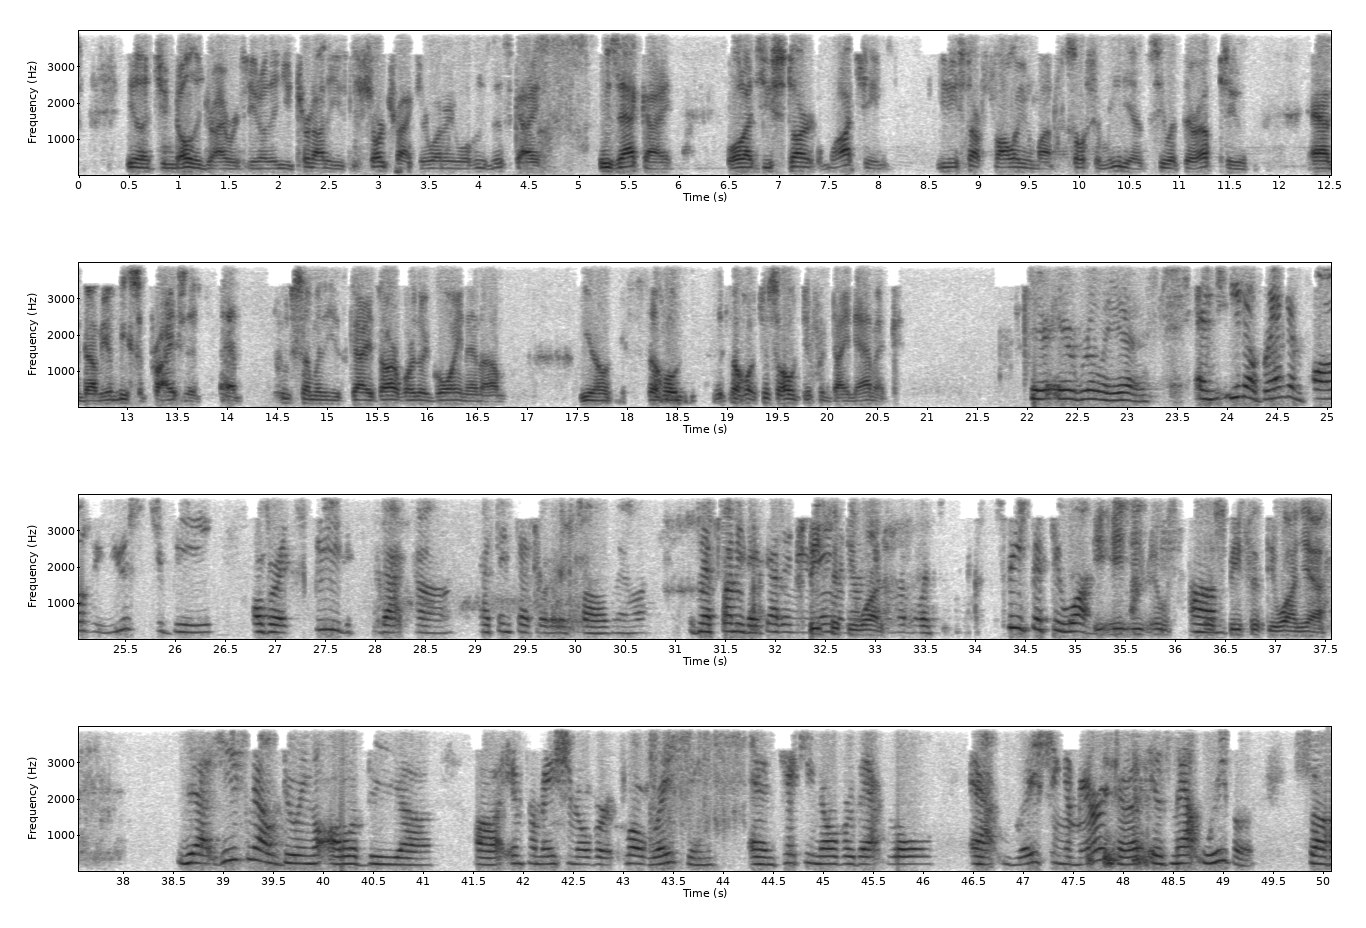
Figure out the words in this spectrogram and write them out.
you know, that you know the drivers. You know, then you turn on these short tracks, you're wondering, well, who's this guy? Who's that guy? Well, as you start watching, you start following them on social media and see what they're up to and um, you'll be surprised at, at who some of these guys are, where they're going, and um, you know, it's the whole, it's a whole, just a whole different dynamic. There, it really is, and you know, Brandon Paul, who used to be over at Speed.com, I think that's what it was called now. Isn't that funny? They've got a new Speed name. 51. Speed 51. He, he, it was, um, it was Speed 51, yeah. Yeah, he's now doing all of the uh, uh, information over at FloRacing and taking over that role at Racing America is Matt Weaver. So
